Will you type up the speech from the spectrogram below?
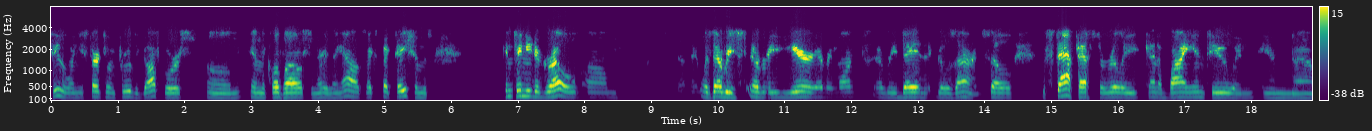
too. When you start to improve the golf course um, in the clubhouse and everything else, expectations continue to grow um, with every every year, every month, every day that goes on. So the staff has to really kind of buy into and and uh,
